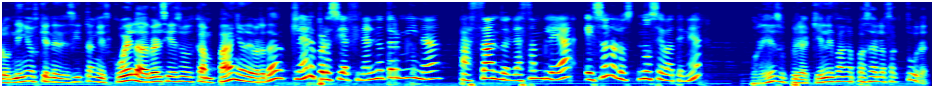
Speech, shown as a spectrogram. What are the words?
los niños que necesitan escuela, a ver si eso es campaña de verdad. Claro, pero si al final no termina pasando en la asamblea, eso no, los, no se va a tener. Por eso, pero ¿a quién les van a pasar la factura?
